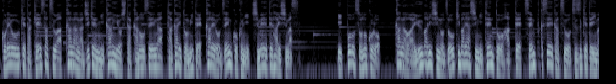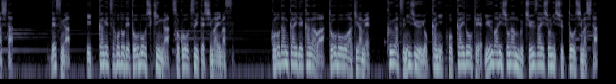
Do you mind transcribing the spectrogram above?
これを受けた警察は加賀が事件に関与した可能性が高いとみて彼を全国に指名手配します。一方その頃、加賀は夕張市の雑木林にテントを張って潜伏生活を続けていました。ですが、1ヶ月ほどで逃亡資金が底をついてしまいます。この段階で香川逃亡を諦め、9月24日に北海道警夕張署南部駐在所に出頭しました。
